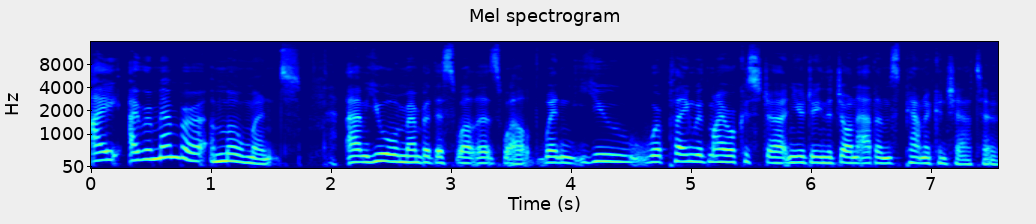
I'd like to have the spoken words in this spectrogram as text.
I I remember a moment. Um, you will remember this well as well when you were playing with my orchestra and you're doing the John Adams piano concerto,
